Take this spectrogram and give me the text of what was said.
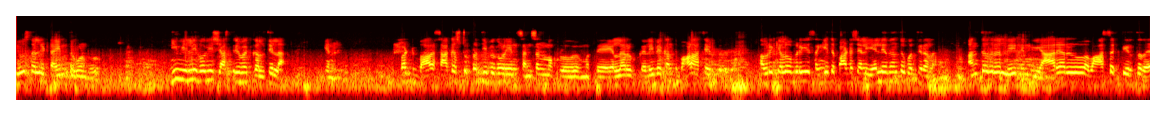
ದಿವಸದಲ್ಲಿ ಟೈಮ್ ತಗೊಂಡು ನೀವು ಎಲ್ಲಿ ಹೋಗಿ ಶಾಸ್ತ್ರೀಯವಾಗಿ ಕಲ್ತಿಲ್ಲ ಏನ್ರಿ? ಬಟ್ ಭಾಳ ಸಾಕಷ್ಟು ಪ್ರತಿಭೆಗಳು ಏನು ಸಣ್ಣ ಸಣ್ಣ ಮಕ್ಕಳು ಮತ್ತೆ ಎಲ್ಲರೂ ಕಲಿಬೇಕಂತ ಭಾಳ ಆಸೆ ಇರ್ತದೆ. ಅವ್ರಿಗೆ ಕೆಲವೊಬ್ಬರಿಗೆ ಸಂಗೀತ ಪಾಠಶಾಲೆ ಎಲ್ಲಿದೆ ಗೊತ್ತಿರಲ್ಲ. ಅಂಥದ್ರಲ್ಲಿ ನಿಮ್ಗೆ ಯಾರ್ಯಾರು ಆಸಕ್ತಿ ಇರ್ತದೆ,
